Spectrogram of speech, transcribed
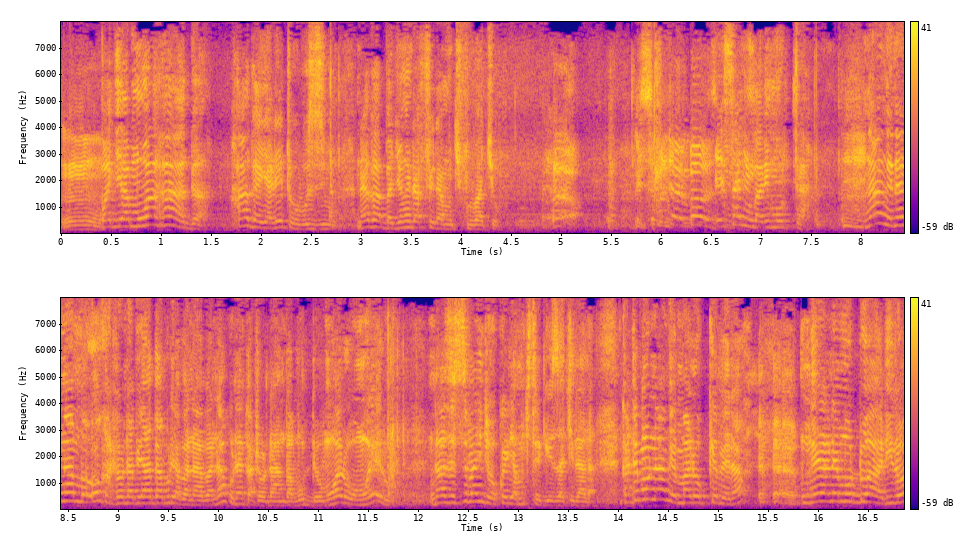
Mm. bwajja muwa haga. Haga yaleeta obuzibu. Nagamba jongenda fiira mu kifuba kyo Esanyu nga limutta nange neŋamba o katonda byagabulira bano abanaku ne katonda nga budde omuwala omweru. Nga nze simanyi nti okwerya mukitegeeza kirala. Kati munange mmala okukebera ngenda ne mu ddwaliro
